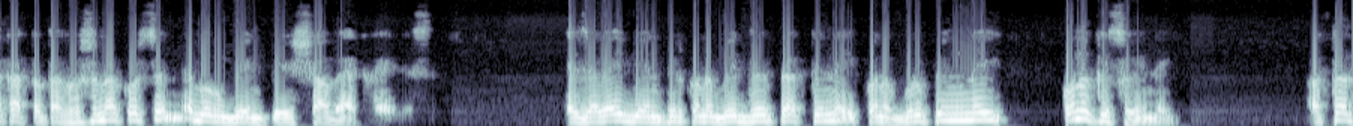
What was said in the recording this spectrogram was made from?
একাত্মতা ঘোষণা করছেন এবং বিএনপি সব এক হয়ে গেছে। এ জায়গায় বিএনপির কোনো বিদ্রোহী প্রার্থী নেই, কোনো গ্রুপিং নেই, কোনো কিছুই নেই। অর্থাৎ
